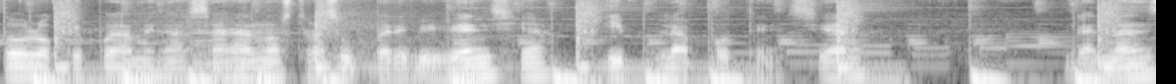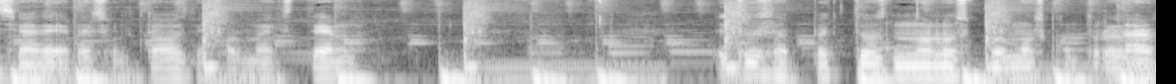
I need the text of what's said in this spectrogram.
todo lo que pueda amenazar a nuestra supervivencia y la potencial ganancia de resultados de forma externa. Estos aspectos no los podemos controlar,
